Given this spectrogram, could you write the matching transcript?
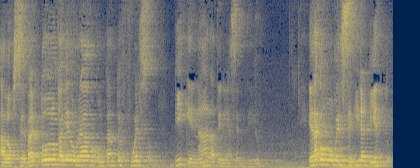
al observar todo lo que había logrado con tanto esfuerzo, vi que nada tenía sentido. Era como perseguir al viento.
